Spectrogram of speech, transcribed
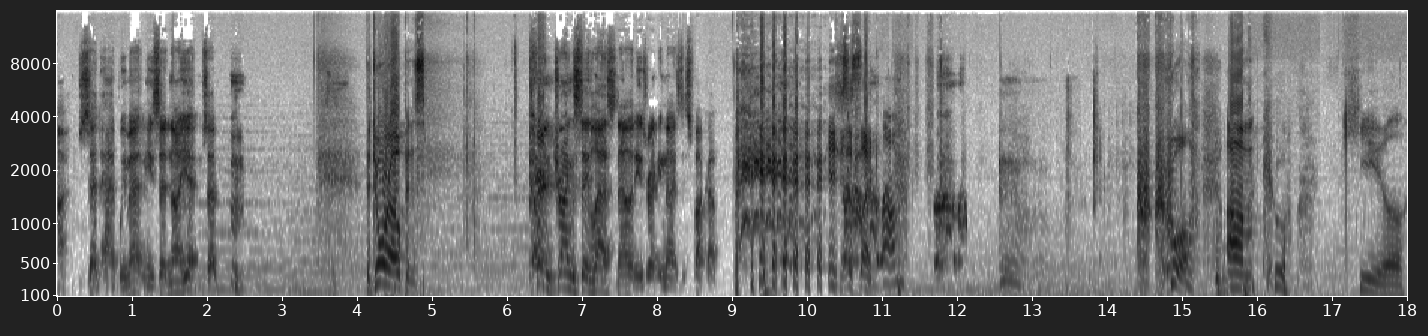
I said, had we met? And he said, not yet. And said, hmm. the door opens Baron trying to say less now that he's recognized his fuck up. he's just like Um, cool um Cool. Keel.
